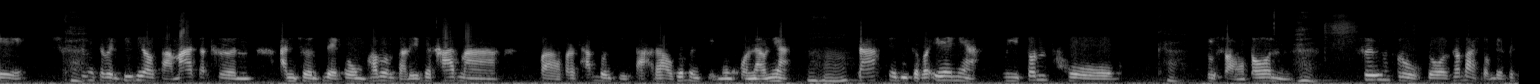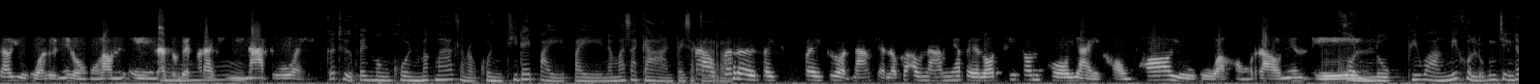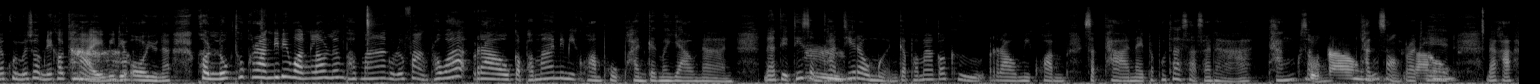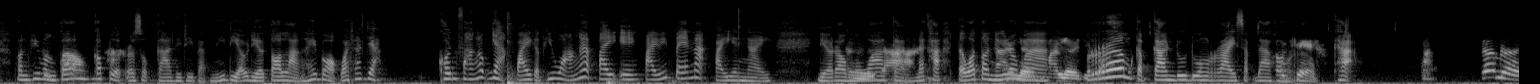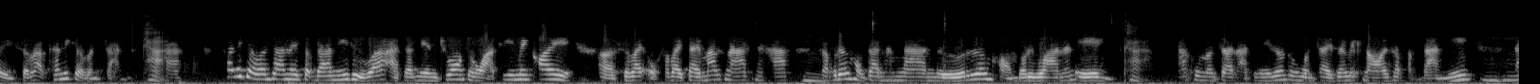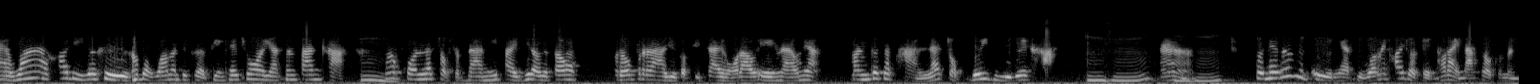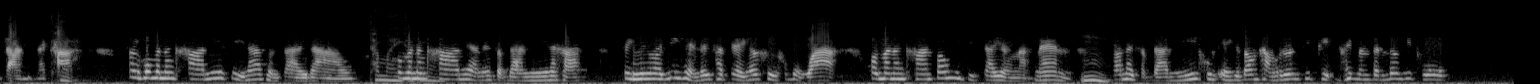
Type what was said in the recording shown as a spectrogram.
ค่ะซึ่งจะเป็นที่ที่เราสามารถจะเชิญอัญเชิญเสด็จองค์พระบรมสารีริกธาตุมาเอ่อ ประทับบนศีรษะเราเพื่อเป็นสีมงคลแล้วเนี่ยอือหือณเจดีย์เกบะเอเนี่ย มีต้นโพค่ะอยู่สองต้นค่ะซึ่งปลูกโดยพระบาทสมเด็จพระเจ้าอยู่หัวหรือในหลวงของเรานั่นเอง และสมเด็จพระราชินีนาถด้วย ก็ถือเป็นมงคลมาก ๆสำหรับคนที่ได้ไปไปนมัสการไปสักเราการะก็เลยไป ไปกรวดน้ำเสร็จแล้วก็เอาน้ำเนี้ยไปรดที่ต้นโพใหญ่ของพ่ออยู่หัวของเราเนี่ยเองคนลุกพี่วังนี่ขนลุกจริงๆถ้าคุณผู้ชมนี่เขาถ่ายวิดีโออยู่นะคนลุกทุกครั้งที่พี่วังเล่าเรื่องพม่าคุณผู้ฟัง เพราะว่าเรากับพม่านี่มีความผูกพันกันมายาวนานนะติดที่สำคัญที่เราเหมือนกับพม่าก็คือ เรามีความศรัทธาในพระพุทธศาสนาทั้งสอถูงกต้องทั้งสองประเทศนะคะเพราะฉะนั้นพี่วังก็ถูกต้องก็เปิดประสบการณ์ดีๆแบบนี้เดี๋ยวเดี๋ยวตอนหลังให้บอกว่าถ้าอยาก คนฟังแล้วอยากไปกับพี่วังอะไปเองไปไม่เป็นอะไปยังไง เดี๋ยวเรามาว่ากันนะคะ แต่ว่าตอนนี้เรามามาเลยดีกว่าเริ่มกับการดูดวงรายสัปดาห์ของโอเคเราค่ะ เริ่มเลยสำหรับท่านที่เกิดวันจันทร์ค่ะนะคะท่านที่เกิดวันจันทร์ในสัปดาห์นี้ถือว่าอาจจะมีช่วงจังหวะที่ไม่ค่อยเอ่อสบายอกสบายใจมากนักนะคะอืมกับเรื่องของการทำงานหรือเรื่องของบริวารนั่นเองค่ะนะ คุณวันจันทร์อาจจะมีเรื่องกังวลใจสักเล็กน้อยสำหรับสัปดาห์นี้อือฮึแต่ว่าข้อดีก็คือเขาบอกว่ามันจะเกิดเพียงแค่ช่วงระยะสั้นๆค่ะอืมเมื่อพ้นและจบสัปดาห์นี้ไปที่เราจะต้องรบราอยู่กับจิตใจของเราเองแล้วเนี่ย มันก็จะผ่านและจบด้วยดีด้วยค่ะอือฮึอ่าอือฮึส่วนในเรื่องอื่นๆเนี่ยถือว่าไม่ค่อยโดดเด่นเท่าไหร่นักสำหรับคุณวันจันทร์นะคะค่ะส่วนคนวันอังคารนี่สีน่าสนใจดาวทำไมคนวันอังคารเนี่ยในสัปดาห์นี้นะคะ สิ่งหนึ่งเลยที่เห็นได้ชัดเจนก็คือเขาบอกว่า คนวันอังคารต้องมีจิตใจอย่างหนักแน่นอืมเพราะในสัปดาห์นี้คุณเองจะต้องทำเรื่องที่ผิดให้มันเป็นเรื่องที่ถูก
